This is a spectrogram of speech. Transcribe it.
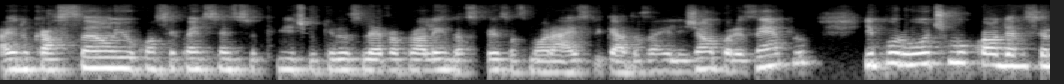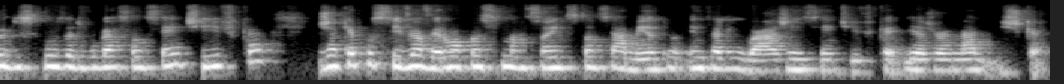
à educação e o consequente senso crítico que nos leva para além das crenças morais ligadas à religião, por exemplo? E, por último, qual deve ser o discurso da divulgação científica, já que é possível haver uma aproximação e distanciamento entre a linguagem científica e a jornalística?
